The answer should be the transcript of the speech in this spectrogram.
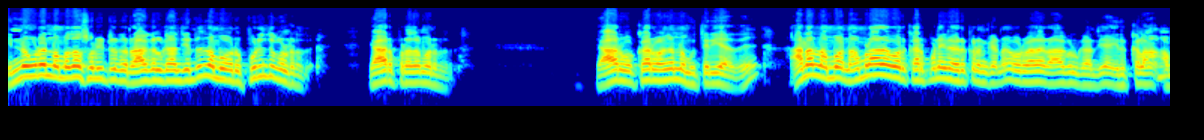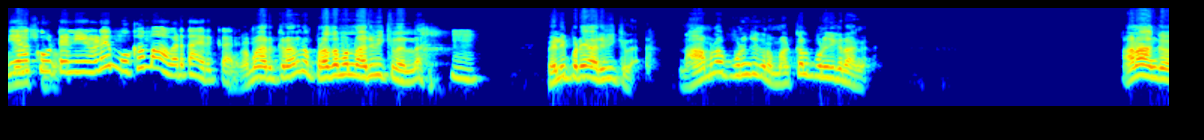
இன்னும் கூட நம்ம தான் சொல்லிட்டு இருக்கோம். ராகுல் காந்தின்றது நம்ம ஒரு புரிந்து கொள்றது. யார் பிரதமர்ன்றது. யார் உட்காருவாங்கன்னு நமக்கு தெரியாது. ஆனால் நம்ம நம்மளால ஒரு கற்பனையில இருக்கிறோம்னு கேட்டா, ஒரு வேளை ராகுல் காந்தியா இருக்கலாம் இந்தியா. கூட்டணியோட முகமா அவர் தான் இருக்காரு. முகமா இருக்கிறாரு. ஆனா பிரதமர்ன்னு அறிவிக்கலல்ல. ம். வெளிப்படையா அறிவிக்கல. நாமளாக புரிஞ்சுக்கிறோம். மக்கள் புரிஞ்சுக்கிறாங்க. ஆனால் அங்கே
